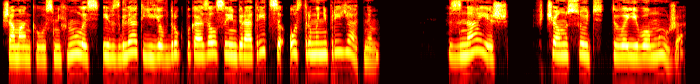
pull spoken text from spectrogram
Шаманка усмехнулась, и взгляд ее вдруг показался императрице острым и неприятным. Знаешь, в чем суть твоего мужа?»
